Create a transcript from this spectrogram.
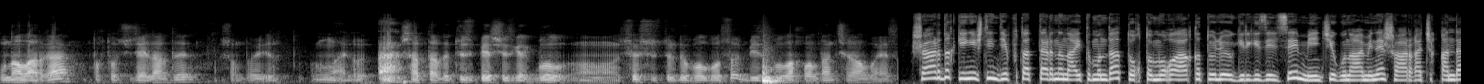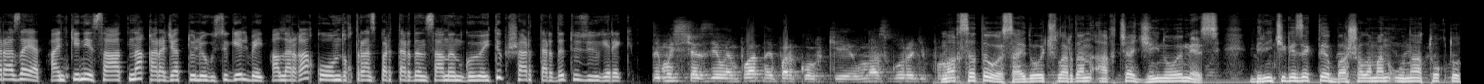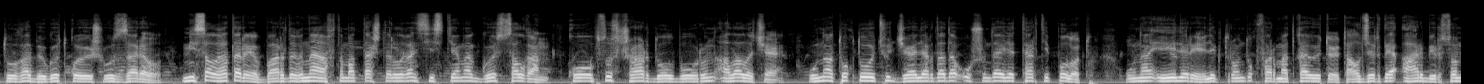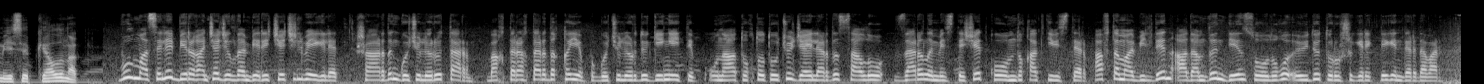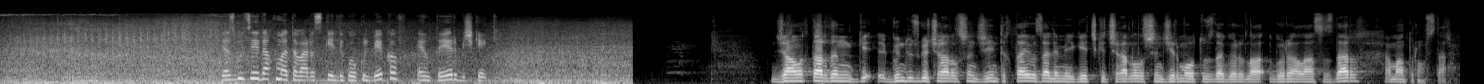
унааларга токтоочу жайларды ошондой ыңгайлуу шарттарды түзүп беришибиз керек. Бул э, сөзсүз түрдө болбосо биз бул акыбалдан чыга албайбыз. Шаардык кеңештин депутаттарынын айтымында токтомого акы төлөө киргизилсе менчик унаа менен шаарга чыккандар азаят. Анткени саатына каражат төлөгүсү келбейт. Аларга коомдук транспорттардын санын көбөйтүп шарттарды түзүү керек. Мы сейчас сделаем платные парковки. У нас в городе... максатыбыз айдоочулардан акча жыйноо эмес. Биринчи кезекте башаламан унаа токтотууга бөгөт коюшубуз зарыл. Мисал катары бардыгына автоматташтырылган система көз салган. Коопсуз шаар долбоорун алалычы унаа токтоочу жайларда да ушундай эле тартип болот. Унаа ээлери электрондук форматка өтөт. Ал жерде ар бир сом эсепке алынат. Бул маселе бир канча жылдан бери чечилбей келет. Шаардын көчөлөрү тар бактарактарды кыйып көчөлөрдү кеңейтип унаа токтотуучу жайларды салуу зарыл эмес дешет коомдук активисттер. Автомобилден адамдын ден соолугу өйдө турушу керек дегендер да бар. Жазгүл сейдакматова рыскелдик өкүлбеков лтр бишкек жаңылыктардын күндүзгү чыгарылышын жыйынтыктайбыз ал эми кечки чыгарылышын жыйырма отузда көрө аласыздар аман туруңуздар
